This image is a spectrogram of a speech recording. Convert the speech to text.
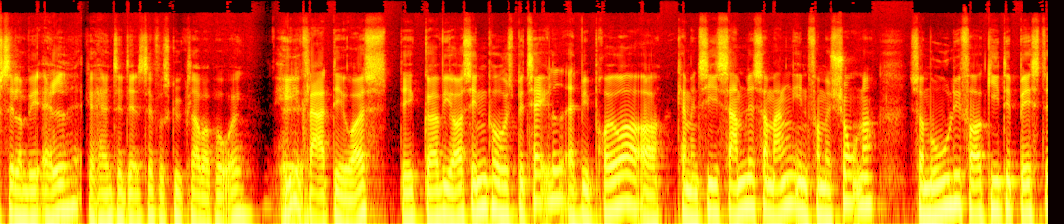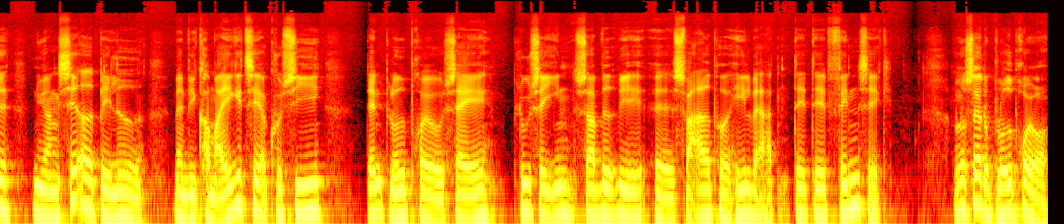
selvom vi alle kan have en tendens til at få skyklapper på, ikke? Helt øh. klart, det er jo også, det gør vi også inde på hospitalet, at vi prøver at, kan man sige, samle så mange informationer som muligt for at give det bedste nuancerede billede. Men vi kommer ikke til at kunne sige, den blodprøve sagde plus en, så ved vi øh, svaret på hele verden. Det, det findes ikke. Og nu sagde du blodprøver.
